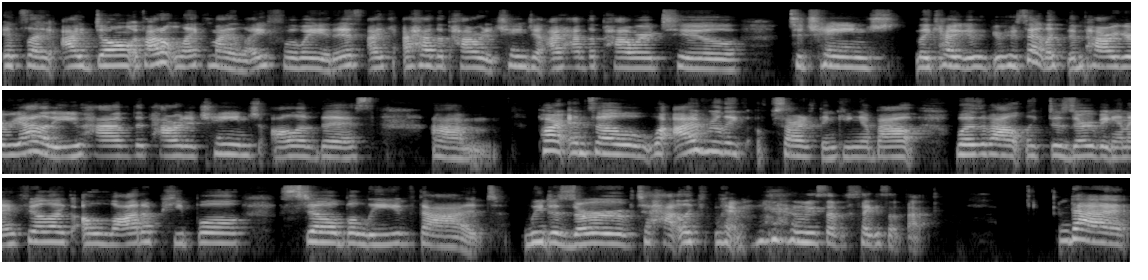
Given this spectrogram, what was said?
it's like, I don't, if I don't like my life the way it is, I, I have the power to change it. I have the power to, to change, like how you, you said, like empower your reality. You have the power to change all of this. Um, part and so what i really started thinking about was about like deserving and i feel like a lot of people still believe that we deserve to have like okay, let me step, take a step back. That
